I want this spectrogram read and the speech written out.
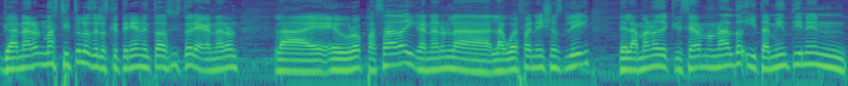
ganaron más títulos de los que tenían en toda su historia. Ganaron la Euro pasada y ganaron la, la, UEFA Nations League de la mano de Cristiano Ronaldo. Y también tienen,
